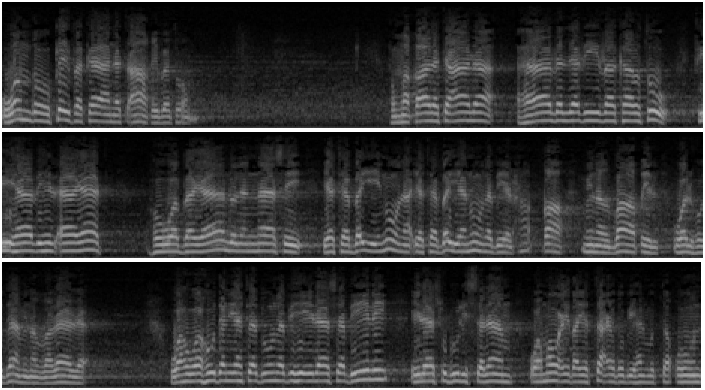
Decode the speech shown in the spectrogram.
وانظروا كيف كانت عاقبتهم. ثم قال تعالى هذا الذي ذكرت في هذه الآيات هو بيان للناس يتبينون يتبينون به الحق من الباطل والهدى من الضلال. وهو هدى يهتدون به إلى سبيل إلى سبل السلام وموعظة يتعظ بها المتقون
